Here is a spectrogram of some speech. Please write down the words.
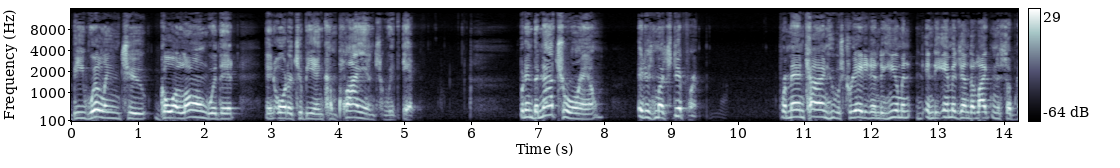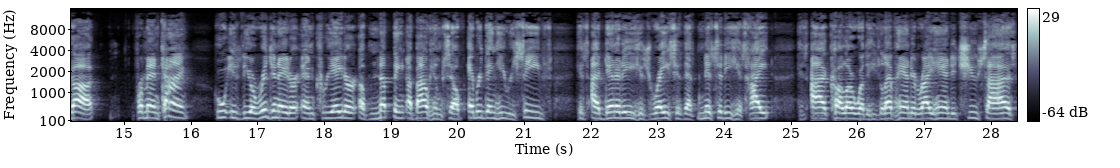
be willing to go along with it in order to be in compliance with it. But in the natural realm, it is much different. For mankind who was created in the human in the image and the likeness of God, for mankind who is the originator and creator of nothing about himself, everything he receives his identity, his race, his ethnicity, his height, his eye color, whether he's left-handed, right-handed, shoe size,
